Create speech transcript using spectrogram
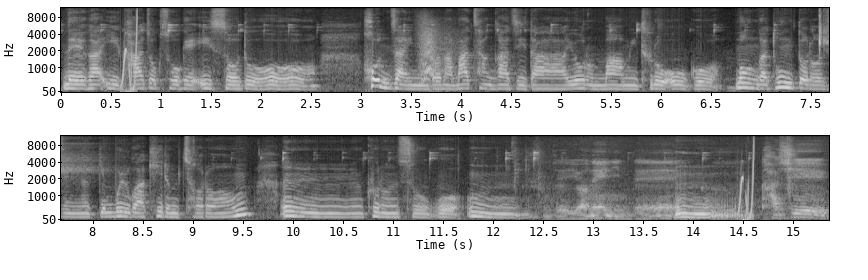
내가 이 가족 속에 있어도 혼자 있는 거나 마찬가지다 요런 마음이 들어오고 뭔가 동떨어진 느낌 물과 기름처럼 음 그런 수고 음, 이제 연예인인데 음. 그 다시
